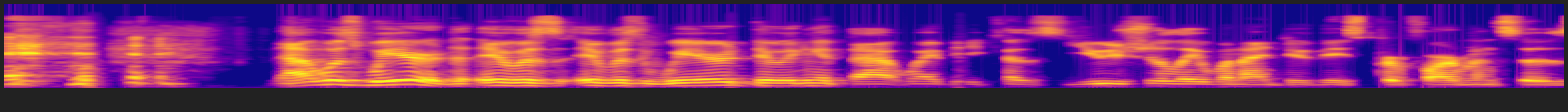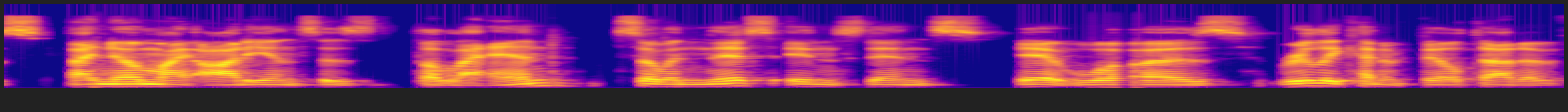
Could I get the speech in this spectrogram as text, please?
that? that was weird. It was it was weird doing it that way because usually when I do these performances, I know my audience is the land. So in this instance, it was really kind of built out of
